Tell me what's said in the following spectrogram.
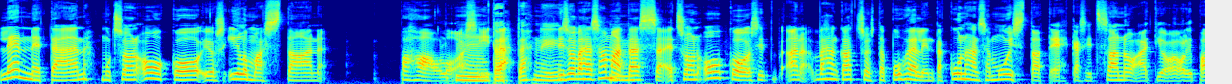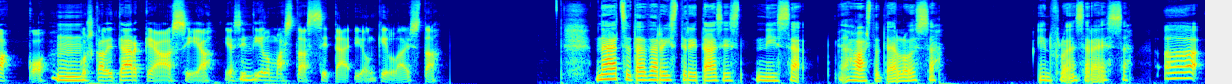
lennetään, mutta se on ok, jos ilmastaan pahaa oloa mm, siitä. Totta, niin. niin se on vähän sama mm. tässä, että se on ok sit aina vähän katsoa sitä puhelinta, kunhan sä muistat ehkä sit sanoa, että joo, oli pakko, mm. koska oli tärkeä asia, ja sitten mm. ilmastaa sitä jonkinlaista. Näetkö tätä ristiriitaa siis niissä haastatelluissa influenssereissa? Uh,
